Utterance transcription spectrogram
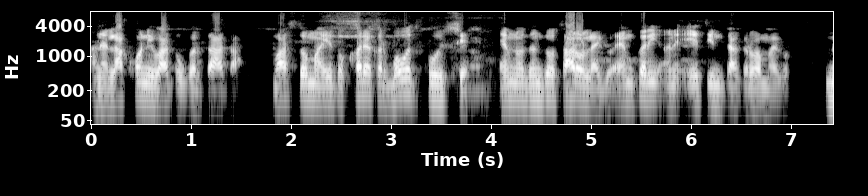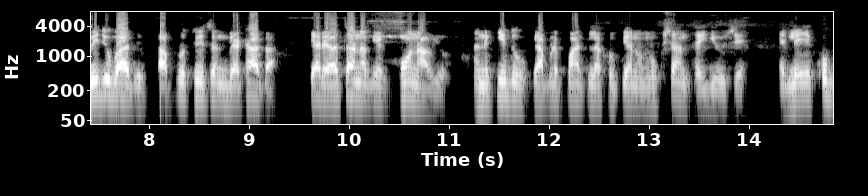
અને લાખોની વાતો કરતા હતા. વાસ્તવમાં એ તો ખરેખર બહુ જ ખુશ છે. એમનો ધંધો સારો લાગ્યો. એમ કરી અને એ ચિંતા કરવા માંગ્યો બીજું બાજુ, આ પૃથ્વીચંદ બેઠા હતા ત્યારે અચાનક એક ફોન આવ્યો અને કીધું કે આપણે પાંચ લાખ રૂપિયાનું નુકસાન થઈ ગયું છે. એટલે એ ખૂબ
